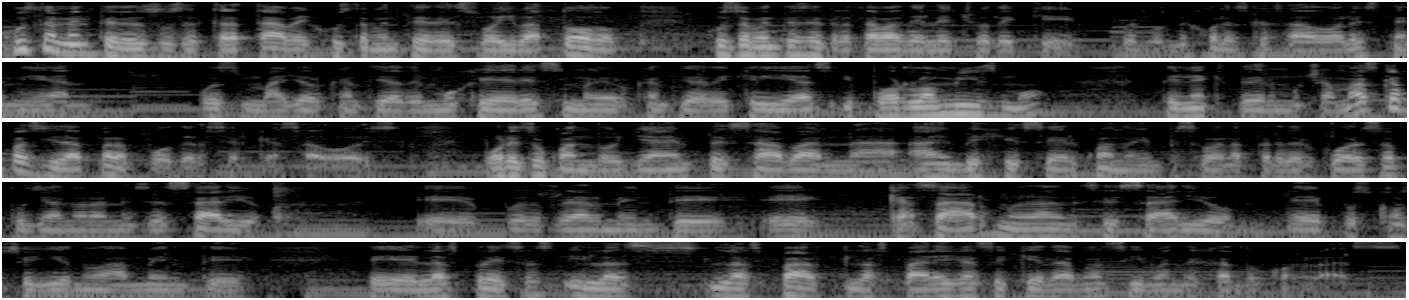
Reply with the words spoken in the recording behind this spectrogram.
Justamente de eso se trataba y justamente de eso iba todo. Justamente se trataba del hecho de que pues, los mejores cazadores tenían pues mayor cantidad de mujeres y mayor cantidad de crías y por lo mismo tenían que tener mucha más capacidad para poder ser cazadores. Por eso cuando ya empezaban a, envejecer, cuando ya empezaban a perder fuerza, pues ya no era necesario eh, pues realmente eh, cazar, no era necesario eh, pues conseguir nuevamente las presas y las, las, las parejas se quedaban, se iban dejando con las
